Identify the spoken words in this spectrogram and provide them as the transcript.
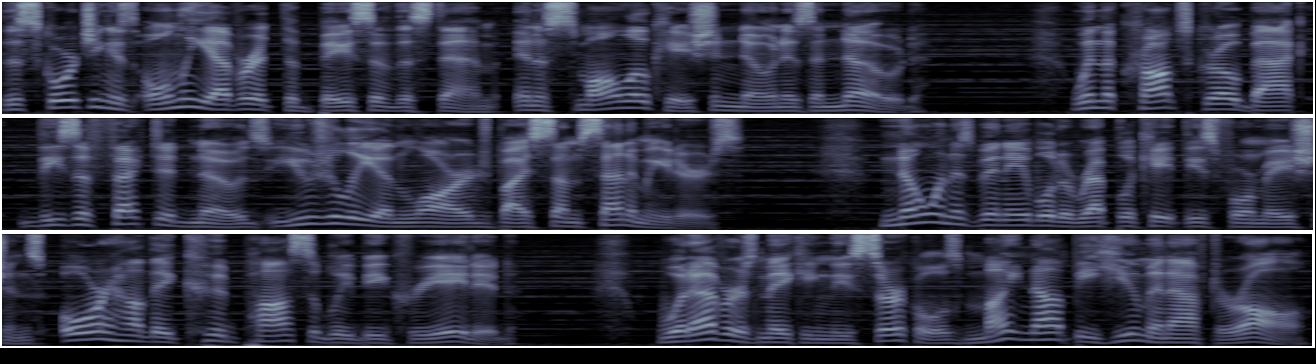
The scorching is only ever at the base of the stem in a small location known as a node. When the crops grow back, these affected nodes usually enlarge by some centimeters. No one has been able to replicate these formations or how they could possibly be created. Whatever is making these circles might not be human after all,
